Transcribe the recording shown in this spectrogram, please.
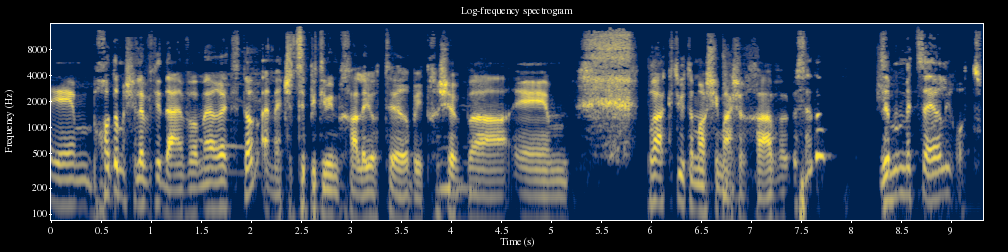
אמ, בכל זאת משלבת ידיים ואומרת טוב האמת שציפיתי ממך ליותר בהתחשב בפרקטיות המרשימה שלך אבל בסדר זה מצער לראות.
